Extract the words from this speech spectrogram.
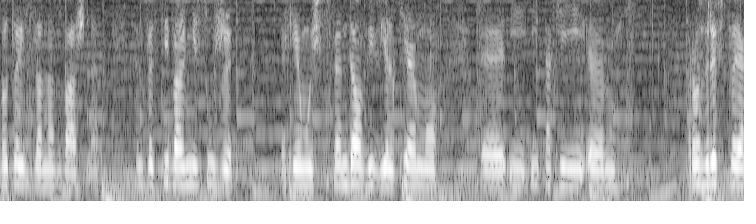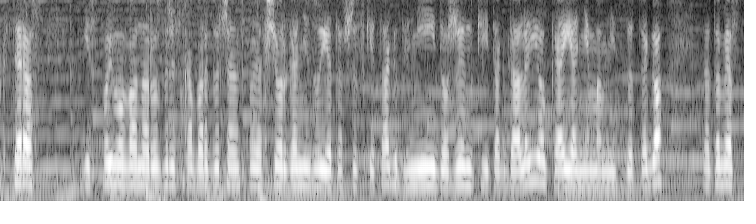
bo to jest dla nas ważne. Ten festiwal nie służy jakiemuś spędowi wielkiemu e, i, i takiej rozrywce, jak teraz jest pojmowana rozrywka bardzo często, jak się organizuje te wszystkie tak dni, dożynki i tak dalej. Okej, ja nie mam nic do tego. Natomiast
